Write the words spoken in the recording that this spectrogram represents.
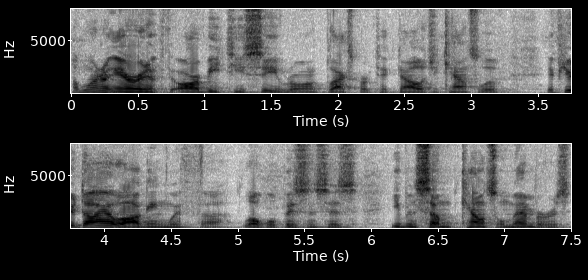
I'm wondering, Erin, if the RBTC, Roanoke Blacksburg Technology Council, if, if you're dialoguing with uh, local businesses, even some council members,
